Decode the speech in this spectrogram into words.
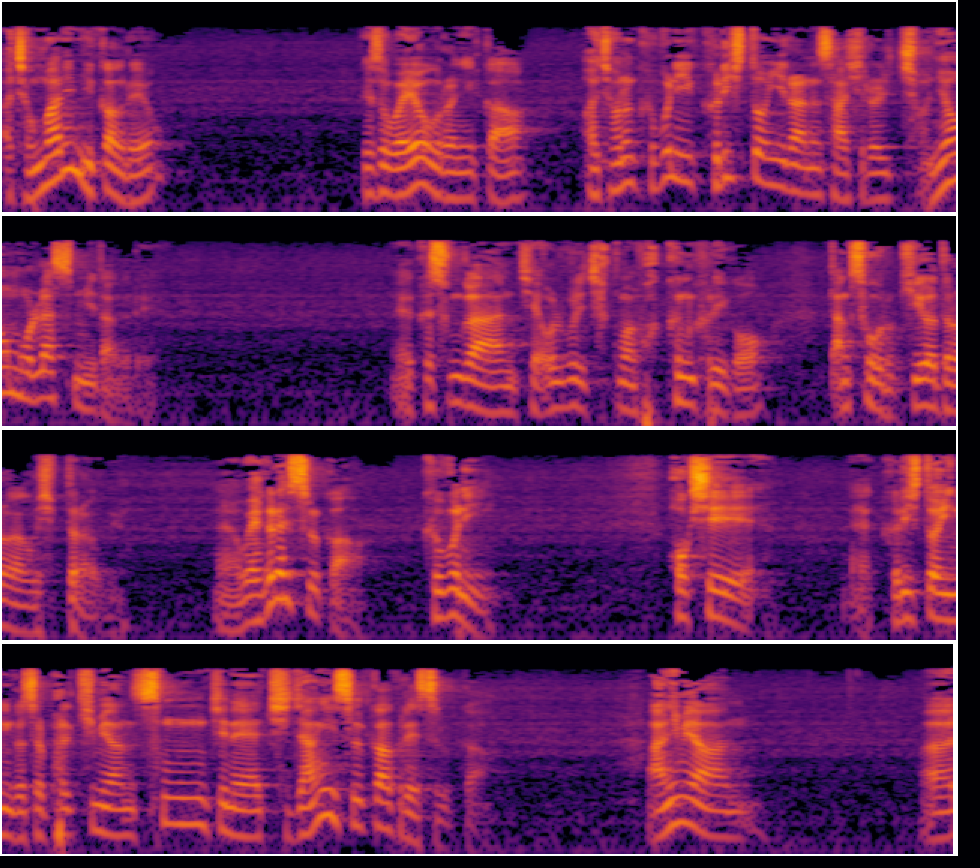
아, 정말입니까? 그래요? 그래서 왜요? 그러니까, 아, 저는 그분이 그리스도인이라는 사실을 전혀 몰랐습니다. 그래요. 예, 그 순간 제 얼굴이 자꾸만 화끈거리고 땅속으로 기어 들어가고 싶더라고요. 예, 왜 그랬을까? 그분이 혹시 예, 그리스도인인 것을 밝히면 승진에 지장이 있을까 그랬을까? 아니면 어,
